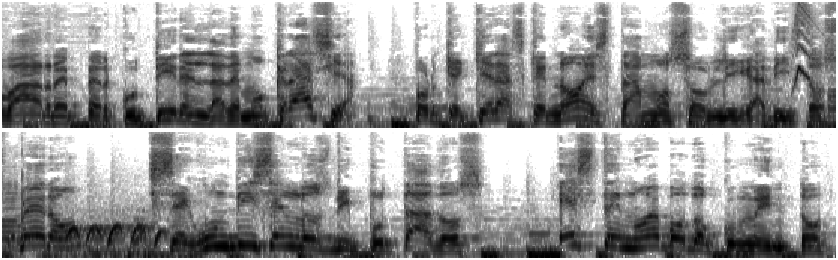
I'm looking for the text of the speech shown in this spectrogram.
va a repercutir en la democracia, porque quieras que no estamos obligaditos, pero según dicen los diputados, este nuevo documento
